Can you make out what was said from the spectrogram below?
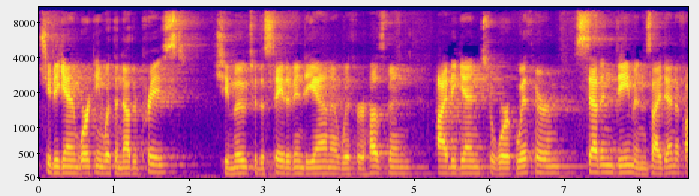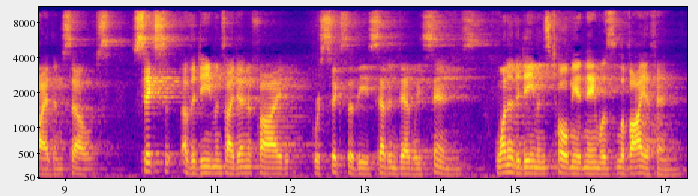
She began working with another priest she moved to the state of Indiana with her husband. I began to work with her. Seven demons identified themselves. Six of the demons identified were six of these seven deadly sins. One of the demons told me its name was Leviathan,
